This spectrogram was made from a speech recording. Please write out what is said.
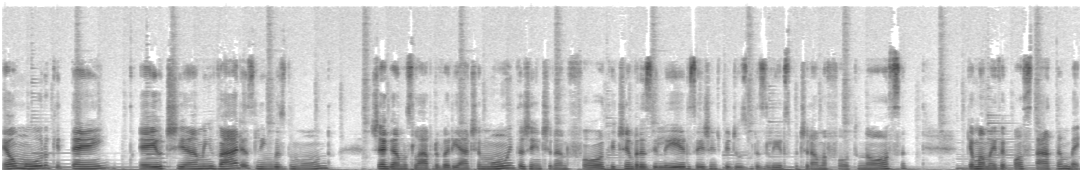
É um muro que tem é, Eu Te Amo em várias línguas do mundo, Chegamos lá para variar, tinha muita gente tirando foto e tinha brasileiros. Aí a gente pediu os brasileiros para tirar uma foto nossa, que a mamãe foi postar também.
